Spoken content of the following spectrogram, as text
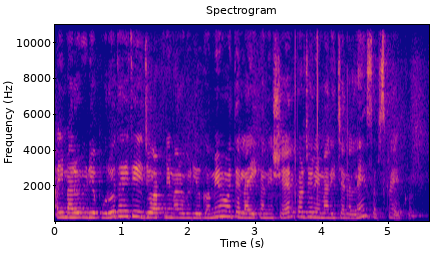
અહીં મારો વીડિયો પૂરો થાય છે. જો આપને મારો વીડિયો ગમ્યો હોય તો લાઇક અને શેર કરજો અને મારી ચેનલને સબસ્ક્રાઈબ કરજો.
